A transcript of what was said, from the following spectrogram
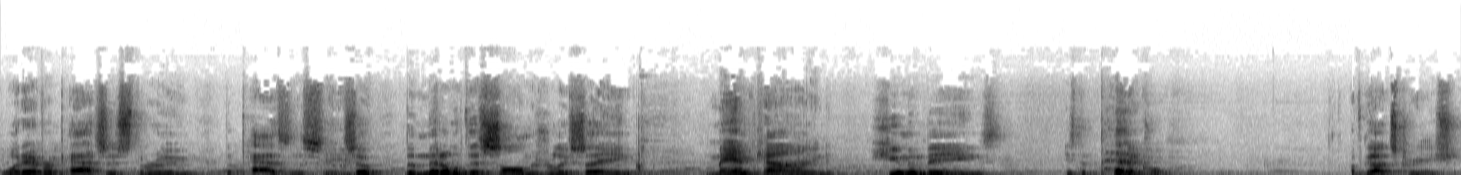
whatever passes through the paths of the sea. So, the middle of this psalm is really saying mankind, human beings, is the pinnacle of God's creation.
